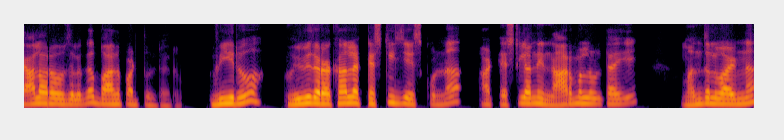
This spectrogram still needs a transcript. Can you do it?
చాలా రోజులుగా బాధపడుతుంటారు. వీరు వివిధ రకాల టెస్టులు చేసుకున్న ఆ టెస్టులన్నీ నార్మల్ ఉంటాయి. మందులు వాడినా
